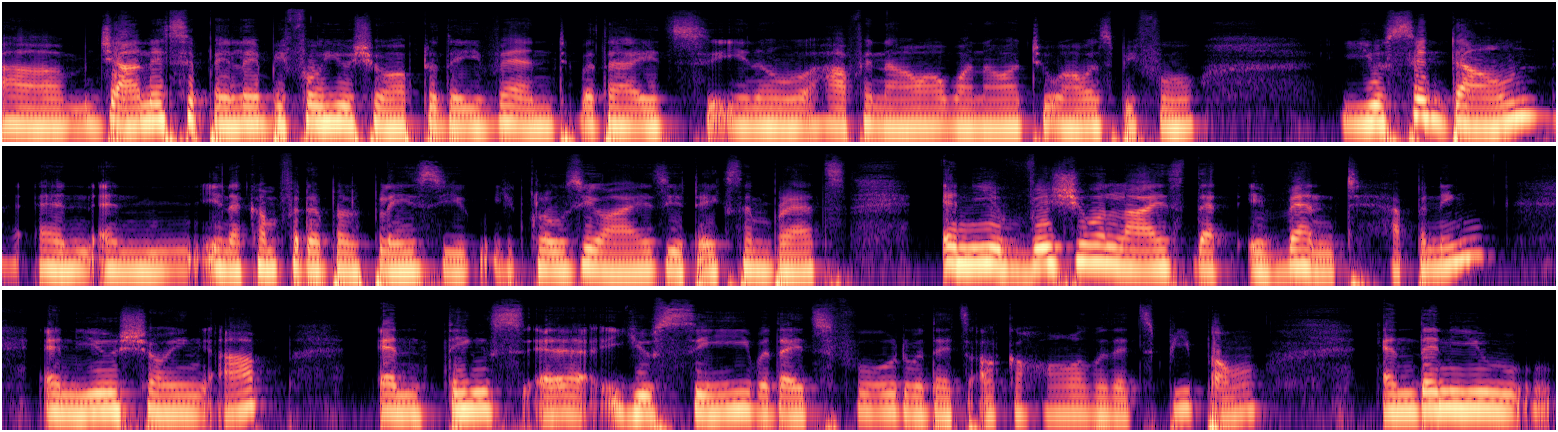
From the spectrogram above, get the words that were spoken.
Um, जाने से पहले before you show up to the event, whether it's you know half an hour, one hour, two hours before, you sit down and and in a comfortable place. You you close your eyes, you take some breaths, and you visualize that event happening, and you showing up, and things uh, you see, whether it's food, whether it's alcohol, whether it's people, and then you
